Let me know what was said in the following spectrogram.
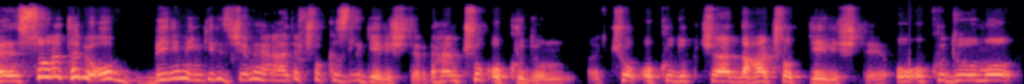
E, sonra tabii o benim İngilizcemi herhalde çok hızlı geliştirdi. Hem çok okudum, çok okudukça daha çok gelişti. O okuduğumu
